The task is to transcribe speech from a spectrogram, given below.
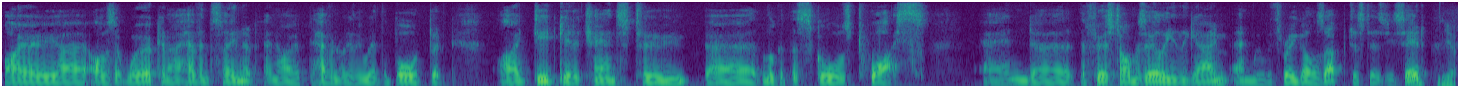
I uh, I was at work and I haven't seen it, and I haven't really read the board. But I did get a chance to uh, look at the scores twice. And uh, the first time was early in the game, and we were three goals up, just as you said. Yep.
